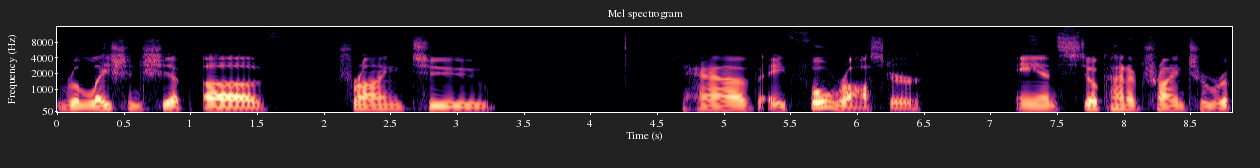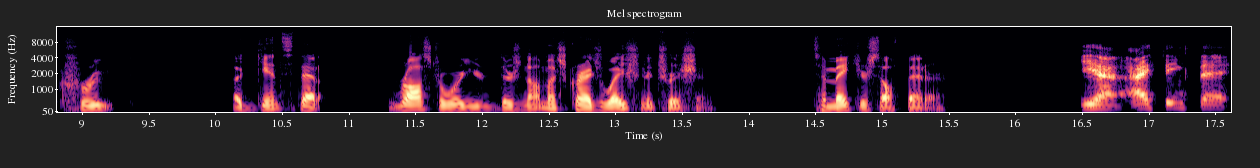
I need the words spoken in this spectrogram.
relationship of trying to have a full roster and still kind of trying to recruit against that roster where there's not much graduation attrition to make yourself better. Yeah, I think that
